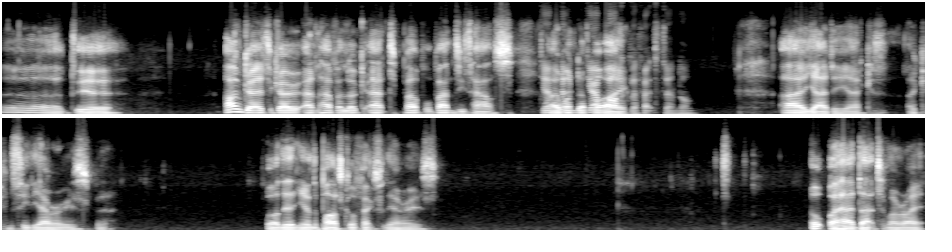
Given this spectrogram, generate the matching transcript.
Oh dear. I'm going to go and have a look at Purple Pansy's house. do you have, I wonder do you have why. particle effects turned on? Uh, yeah, I do. Yeah, 'cause I can see the arrows, but well, the you know the particle effects for the arrows. Oh, I had that to my right.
